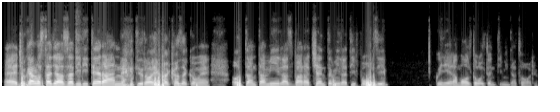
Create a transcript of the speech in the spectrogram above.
eh, giocare allo stadio Asadi di Teheran ti trovi qualcosa come 80.000-100.000 tifosi, quindi era molto molto intimidatorio.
